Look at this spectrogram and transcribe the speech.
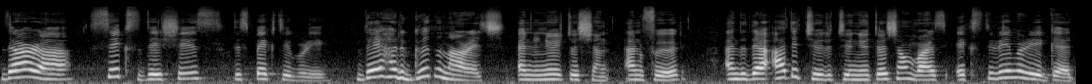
There are six dishes respectively. They had good knowledge and nutrition and food, and their attitude to nutrition was extremely good.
